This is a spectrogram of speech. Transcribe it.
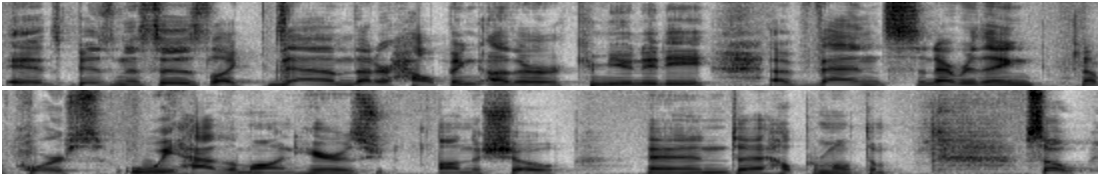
It's businesses like them that are helping other community events and everything. And of course, we have them on here on the show and uh, help promote them. So,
